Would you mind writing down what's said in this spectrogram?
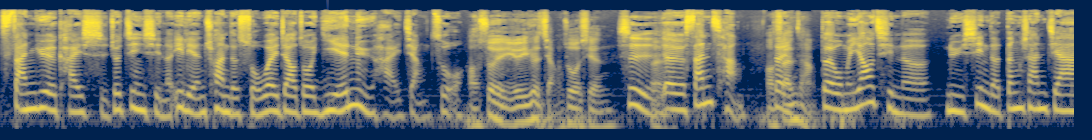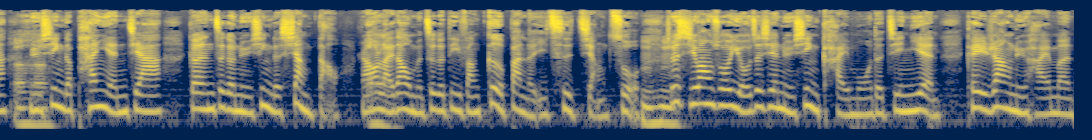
三月开始就进行了一连串的所谓叫做野女孩讲座。哦，所以有一个讲座先，是嗯。呃有三场，对哦三场。对，我们邀请了女性的登山家、女性的攀岩家跟这个女性的向导，然后嗯来到我们这个地方各办了一次讲座，就是希望说由这些女性楷模的经验，可以让女孩们。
